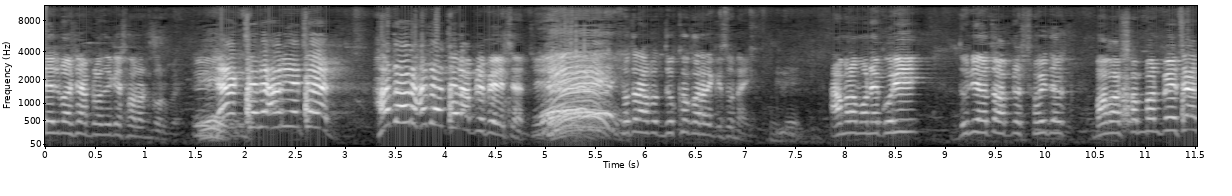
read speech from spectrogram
দেশবাসী আপনাদেরকে স্মরণ করবে। এক ছেলে হারিয়েছেন হাজার হাজার ছেলে আপনি পেয়েছেন। সুতরাং আপনার দুঃখ করার কিছু নাই। আমরা মনে করি দুনিয়া তো আপনি শহীদের বাবার সম্মান পেয়েছেন।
